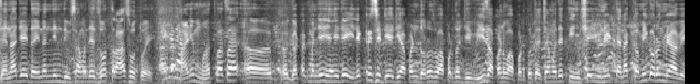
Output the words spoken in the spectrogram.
त्यांना जे दैनंदिन दिवसामध्ये जो त्रास होतो आहे आणि महत्त्वाचा घटक म्हणजे हे जे इलेक्ट्रिसिटी आहे जी आपण दररोज वापरतो जी वीज आपण वापरतो त्याच्यामध्ये तीनशे युनिट त्यांना कमी करून मिळावे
